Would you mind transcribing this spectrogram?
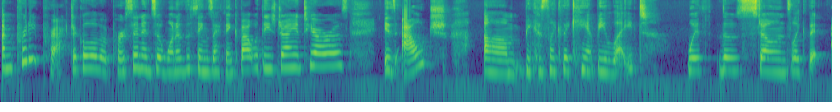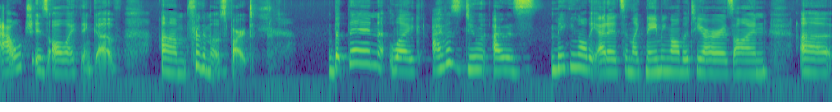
I'm pretty practical of a person, and so one of the things I think about with these giant tiaras is ouch, um, because like they can't be light with those stones. Like the ouch is all I think of, um, for the most part. But then like I was doing, I was making all the edits and like naming all the tiaras on uh,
